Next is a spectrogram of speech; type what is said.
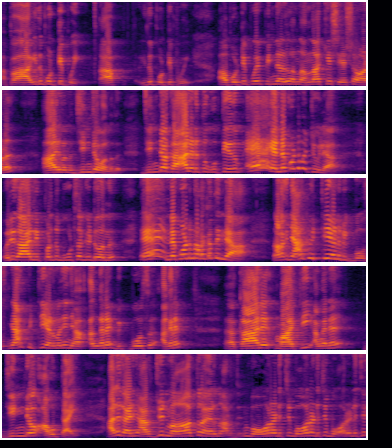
അപ്പോൾ ഇത് പൊട്ടിപ്പോയി. ആ ഇത് പൊട്ടിപ്പോയി. ആ പൊട്ടിപ്പോയി. പിന്നെ അത് നന്നാക്കിയ ശേഷമാണ് ആര് വന്നത്? ജിൻഡോ വന്നത്. ജിൻഡോ കാലെടുത്ത് കുത്തിയതും ഏ എന്നെ കൊണ്ട് പറ്റൂല. ഒരു കാലിൽ ഇപ്പുറത്ത് ബൂട്ട്സ് ഒക്കെ ഇട്ട് വന്ന് ഏ എന്നെ കൊണ്ട് നടക്കത്തില്ല. നടക്ക ഞാൻ ക്വിറ്റ് ബിഗ് ബോസ്. ഞാൻ ക്വിറ്റ് ചെയ്യണം. ഞാൻ അങ്ങനെ ബിഗ് ബോസ് അങ്ങനെ കാൽ മാറ്റി അങ്ങനെ ജിൻഡോ ഔട്ടായി. അത് കഴിഞ്ഞ് അർജുൻ മാത്രമായിരുന്നു. അർജുൻ ബോറടിച്ച് ബോറടിച്ച് ബോറടിച്ച്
